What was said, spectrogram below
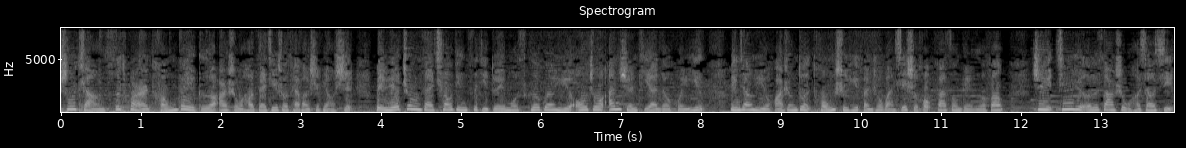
秘书长斯托尔滕贝格二十五号在接受采访时表示，北约正在敲定自己对莫斯科关于欧洲安全提案的回应，并将与华盛顿同时于本周晚些时候发送给俄方。据今日俄罗斯二十五号消息，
